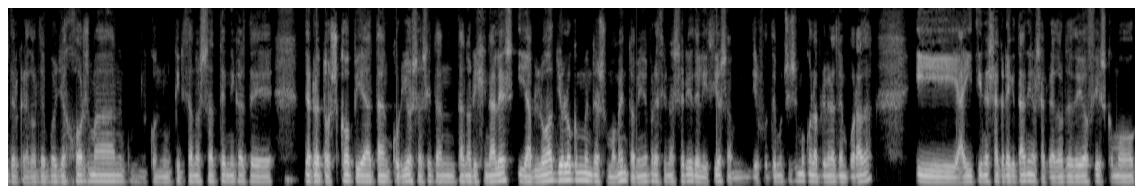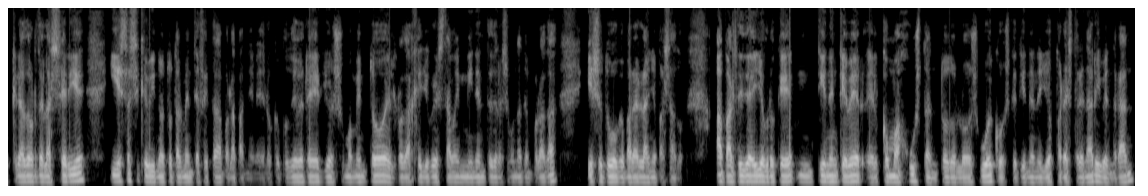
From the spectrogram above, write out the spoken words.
del creador de Boya Horseman, con, utilizando esas técnicas de, de, rotoscopia tan curiosas y tan, tan originales. Y habló, yo lo comenté en su momento, a mí me pareció una serie deliciosa. Disfruté muchísimo con la primera temporada y ahí tienes a Craig Daniels, el creador de The Office, como creador de la serie. Y esta sí que vino totalmente afectada por la pandemia. De lo que pude ver yo en su momento, el rodaje yo creo que estaba inminente de la segunda temporada y se tuvo que parar el año pasado. A partir de ahí yo creo que mm, tienen que ver el cómo ajustan todos los huecos que tienen ellos para estrenar y vendrán.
